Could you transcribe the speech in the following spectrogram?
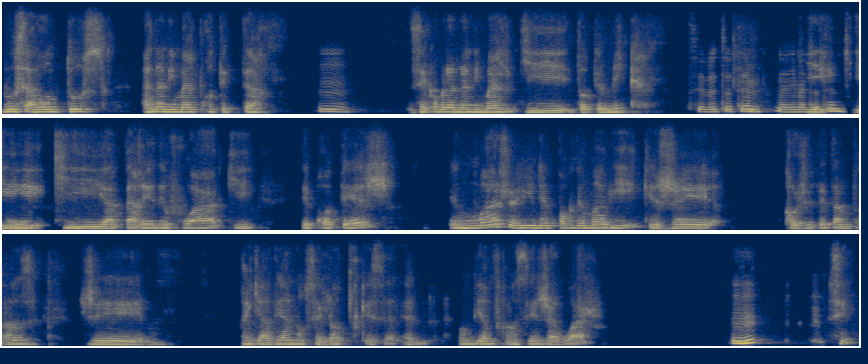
nous avons tous un animal protecteur. Hmm. C'est comme un animal qui totémique. C'est le totem, l'animal totem. Qui, qui apparaît des fois, qui te protège. Et moi, j'ai eu une époque de ma vie que j'ai, quand j'étais en transe, j'ai regardé un ocelot, qui est un, on dit en français jaguar. Mm-hmm. Si.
